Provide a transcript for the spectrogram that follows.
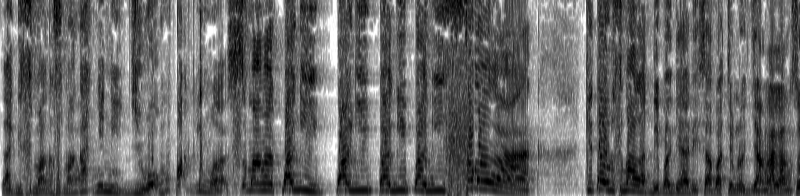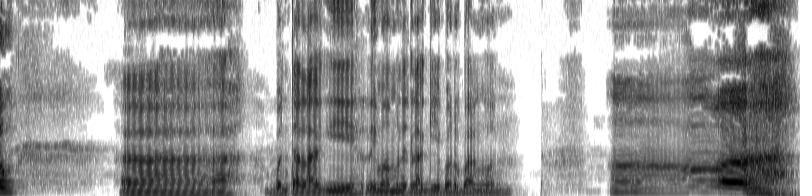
lagi semangat-semangatnya nih, jiwa 45. Semangat pagi, pagi, pagi, pagi, semangat. Kita harus semangat di pagi hari, sahabat Cimlo. Jangan langsung uh, bentar lagi, 5 menit lagi baru bangun. Uh,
